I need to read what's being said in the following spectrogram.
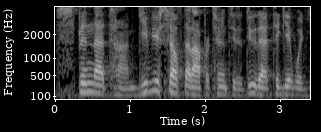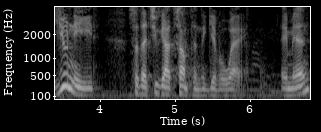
Spend that time. Give yourself that opportunity to do that to get what you need so that you got something to give away. Amen.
